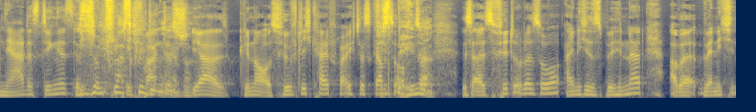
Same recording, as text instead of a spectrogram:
Ja, das Ding ist, Das ist ich, so ein ich frage Floskelding das, einfach. ja, genau, aus Höflichkeit frage ich das Ganze ist oft so. behindert. Ist alles fit oder so? Eigentlich ist es behindert, aber wenn ich,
